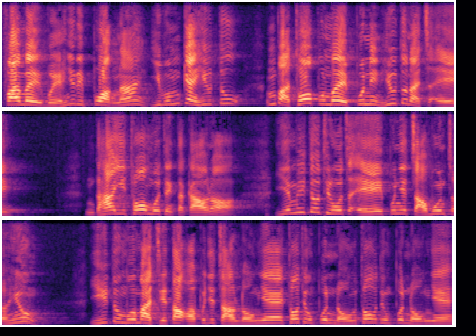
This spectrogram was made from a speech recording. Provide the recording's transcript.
phải mày về như đi bọn này yêu mắm kẹn hiu tu. Bà thôi bún mày, bún nín hiu tu này cha e ta ha yêu thôi mày thành tao cáo nọ yếm hi tu thiên muốn cho ê bún như cháo muốn cho hiung yếm hi tu muốn mà chế tạo ở bún như cháo lồng nhé thô thiên bún lồng thô thiên bún lồng nhé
